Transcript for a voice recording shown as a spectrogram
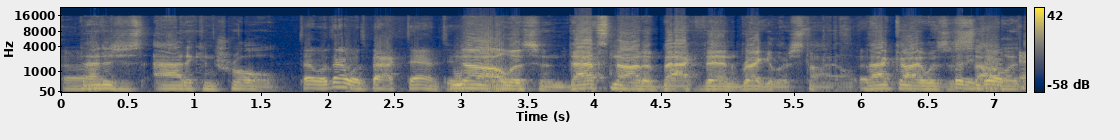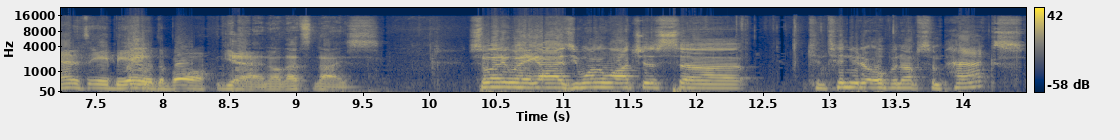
that is just out of control. That was that was back then, dude. No, listen, that's not a back then regular style. that guy was a Pretty dope. solid. And it's ABA with the ball. Yeah, no, that's nice. So anyway, guys, you want to watch us uh, continue to open up some packs?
